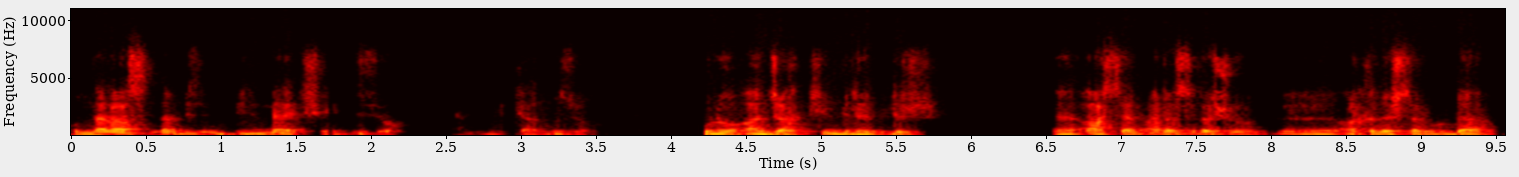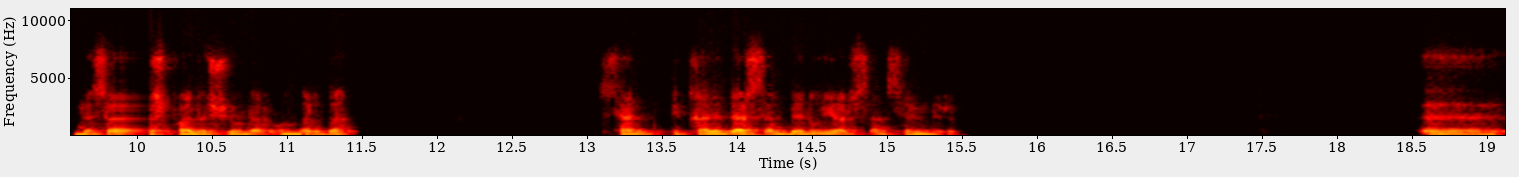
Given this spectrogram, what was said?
bunlar aslında bizim bilme şeyimiz yok. Yani imkanımız yok. Bunu ancak kim bilebilir? E, Ahsen ara sıra şu e, arkadaşlar burada mesaj paylaşıyorlar. Onları da sen dikkat edersen, beni uyarırsan sevinirim. Ee,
